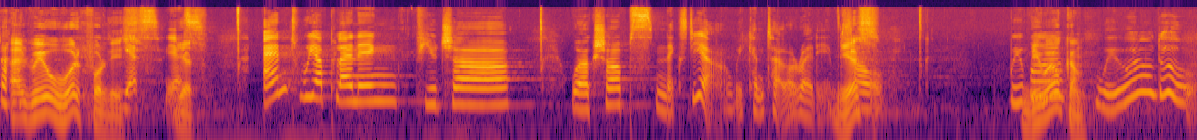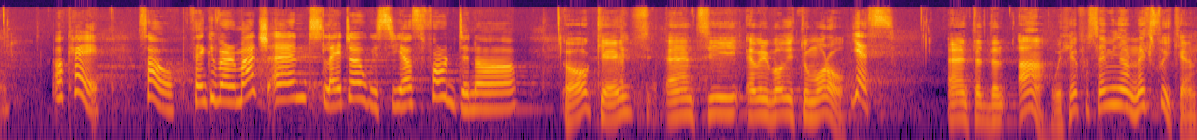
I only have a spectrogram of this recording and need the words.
and we will work for this. Yes. Yes. yes. And we are planning future workshops next year. We can tell already. Yes. So we Be will, welcome. We will do. Okay. So thank you very much, and later we see us for dinner. Okay, and see everybody tomorrow. Yes. And then, ah, we have a seminar next weekend.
